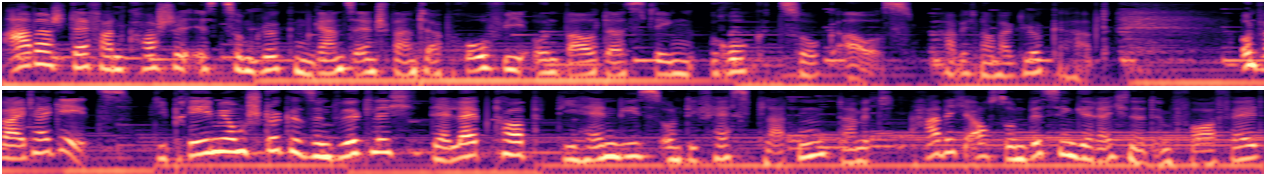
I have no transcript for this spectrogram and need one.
Aber Stefan Kosche ist zum Glück ein ganz entspannter Profi und baut das Ding ruckzuck aus. Habe ich nochmal Glück gehabt. Und weiter geht's. Die Premium-Stücke sind wirklich der Laptop, die Handys und die Festplatten. Damit habe ich auch so ein bisschen gerechnet im Vorfeld.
